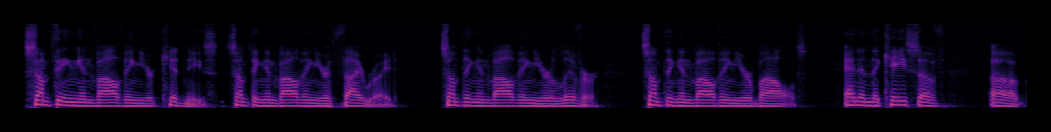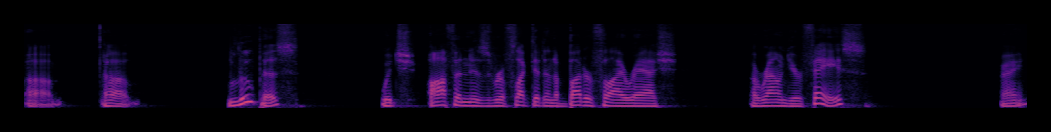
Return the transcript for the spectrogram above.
something involving your kidneys, something involving your thyroid, something involving your liver, something involving your bowels. And in the case of uh, uh, uh, lupus, which often is reflected in a butterfly rash around your face, right?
